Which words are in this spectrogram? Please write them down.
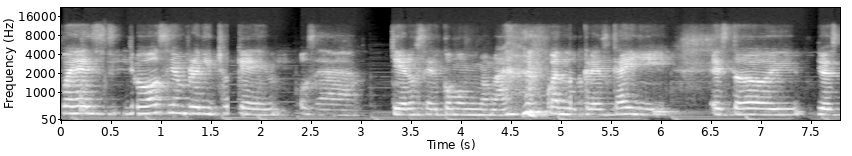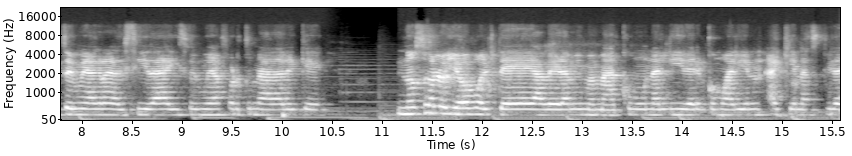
Pues yo siempre he dicho que, o sea, quiero ser como mi mamá cuando crezca y estoy, yo estoy muy agradecida y soy muy afortunada de que no solo yo volteé a ver a mi mamá como una líder, como alguien a quien aspiro,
